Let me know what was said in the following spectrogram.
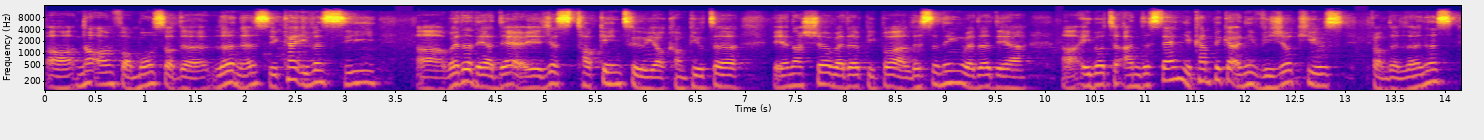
uh, not on for most of the learners, you can't even see uh, whether they are there. You're just talking to your computer. You're not sure whether people are listening, whether they are uh, able to understand. You can't pick up any visual cues from the learners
